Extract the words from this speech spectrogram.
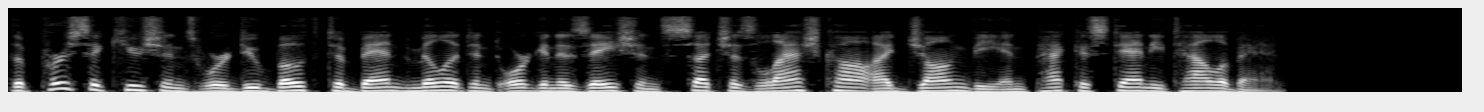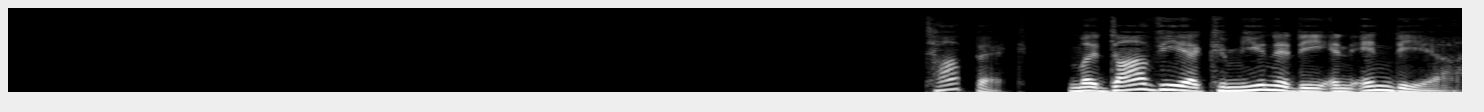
The persecutions were due both to banned militant organizations such as Lashkar-i-Jhangvi and Pakistani Taliban. Mahdavia community in India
